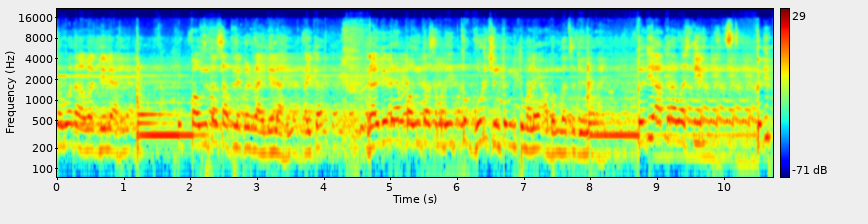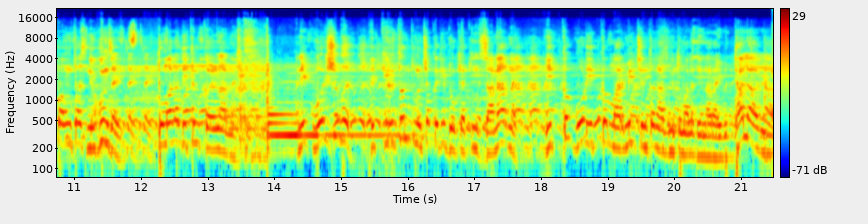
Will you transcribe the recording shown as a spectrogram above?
सव्वा दहा वाजलेले आहे. पाऊन पाऊण तास आपल्याकडे राहिलेला आहे. ऐका. राहिलेल्या पाऊन पाऊण तासामध्ये इतकं गोड चिंतन मी तुम्हाला अभंगाचं देणार आहे कधी अकरा वाजतील कधी पाऊण तास निघून जाईल तुम्हाला देखील कळणार नाही. आणि एक वर्षभर हे कीर्तन तुमच्या कधी डोक्यातून जाणार नाही. इतकं गोड इतकं मार्मिक चिंतन आज मी तुम्हाला देणार आहे. विठ्ठला विठ्ठल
